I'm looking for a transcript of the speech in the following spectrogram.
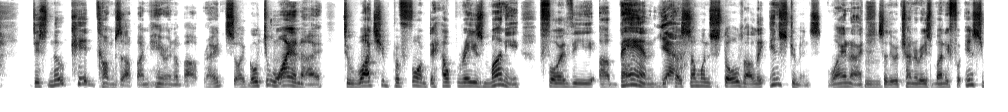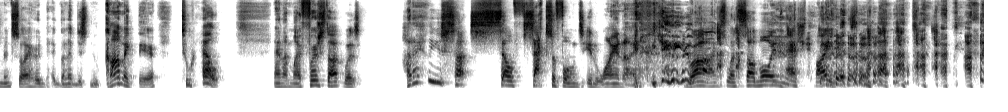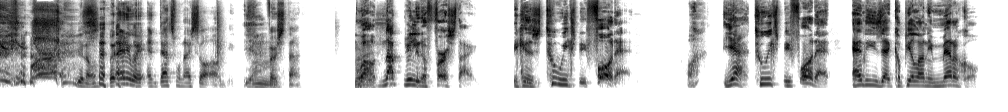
This new kid comes up I'm hearing about, right? So I go to Waianae to watch him perform to help raise money for the uh, band Yeah. because someone stole all the instruments. Waianae. Mhm. So they were trying to raise money for instruments. So I heard they're going to have this new comic there to help. And my first thought was, how the hell you sa- sell saxophones in Waianae? Ross was Samoan hash pipes. you know. But anyway, and that's when I saw Augie Yeah. Mm. first time. Well, not really the first time, because two weeks before that. What? Yeah, two weeks before that, Andy's at Kapiolani Medical.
